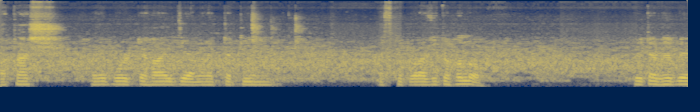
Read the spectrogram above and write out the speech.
হতাশ হয়ে পড়তে হয় যে, এমন একটা টিম আজকে পরাজিত হলো। এটা ভেবে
